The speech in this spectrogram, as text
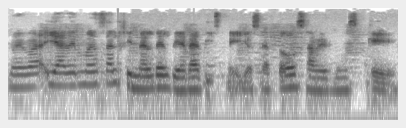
nueva. Y además al final del día era Disney, o sea, todos sabemos que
